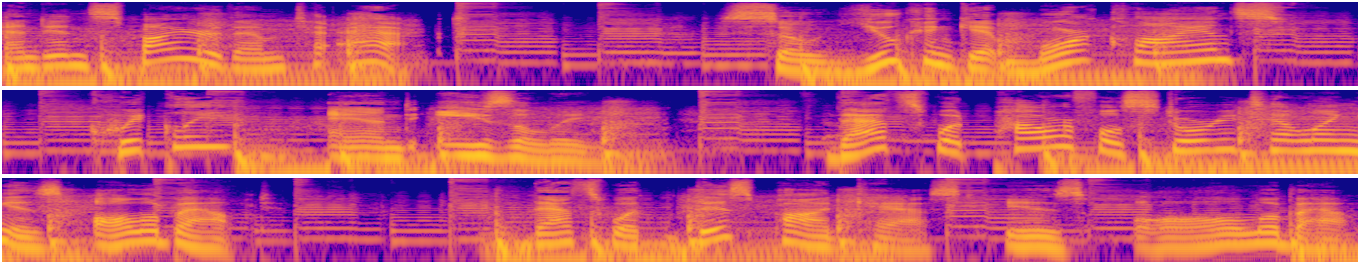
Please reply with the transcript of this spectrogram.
and inspire them to act so you can get more clients quickly and easily. That's what powerful storytelling is all about. That's what this podcast is all about.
